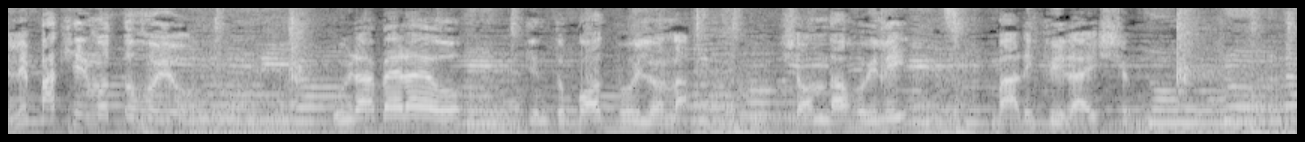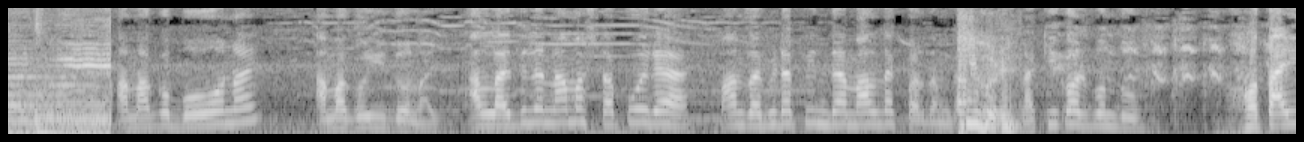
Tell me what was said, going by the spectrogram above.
হইলে পাখির মতো হইও। উড়া বেড়ায়ও কিন্তু পথ ভইল না। সন্ধ্যা হইলেই বাড়ি ফিরা আইসো। আমাকে বউও নাই আমাকে ঈদও নাই। আল্লাহ দিলে নামাজটা পইরা পাঞ্জাবিটা পিন্দা মাল দেখ পারতাম। না কি কর বন্ধু? হতাই।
